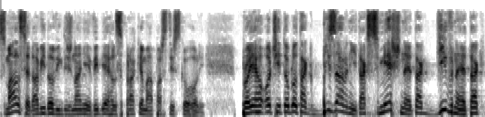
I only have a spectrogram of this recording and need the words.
Smál se Davidovi, když na něj vyběhl s prakem a pastýřskou holi. Pro jeho oči to bylo tak bizarní, tak směšné, tak divné, tak,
